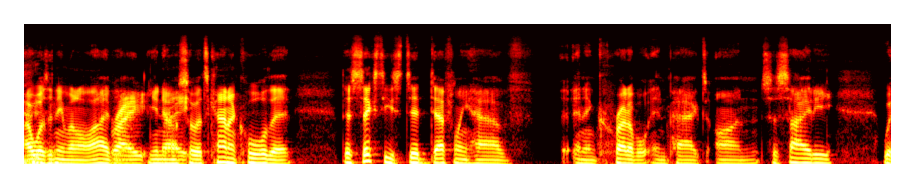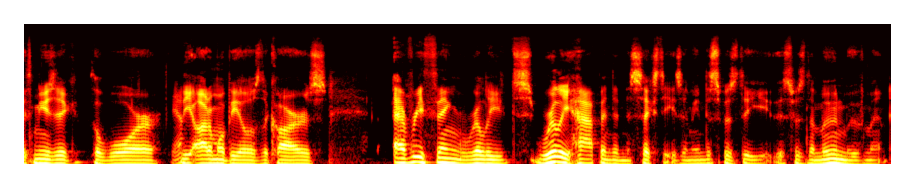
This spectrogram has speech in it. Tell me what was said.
I wasn't even alive. Right, You know, right. so it's kind of cool that the 60s did definitely have an incredible impact on society with music, the war, Yeah. the automobiles, the cars. Everything really, really happened in the 60s. I mean, this was the this was the moon movement,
